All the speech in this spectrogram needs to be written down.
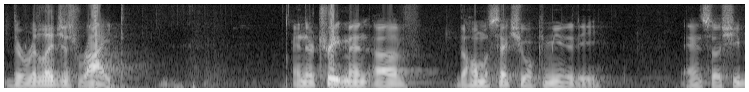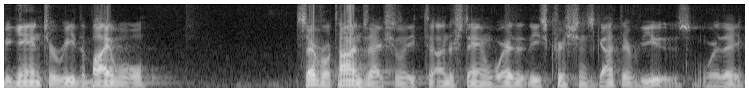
the religious right and their treatment of the homosexual community. And so she began to read the Bible several times actually to understand where these Christians got their views, where they,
